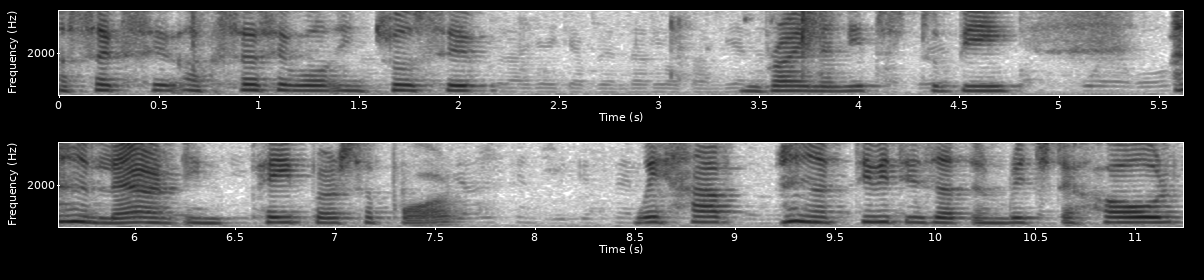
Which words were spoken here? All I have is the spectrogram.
accessible, inclusive. Braille needs to be learned in paper support. We have activities that enrich the whole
